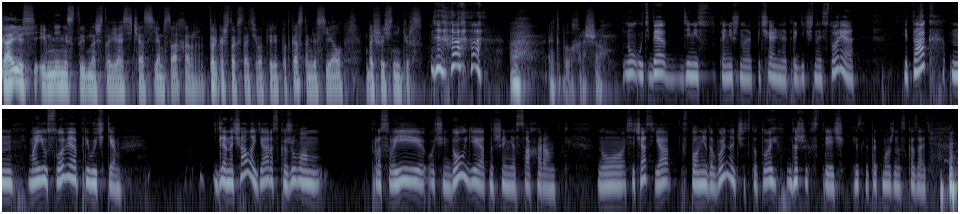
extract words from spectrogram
каюсь, и мне не стыдно, что я сейчас ем сахар. Только что, кстати, вот перед подкастом я съел большой сникерс. Это было хорошо. Ну, у тебя, Денис, конечно, печальная, трагичная история. Итак, мои условия привычки. Для начала я расскажу вам про свои очень долгие отношения с сахаром. Но сейчас я вполне довольна чистотой наших встреч, если так можно сказать.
